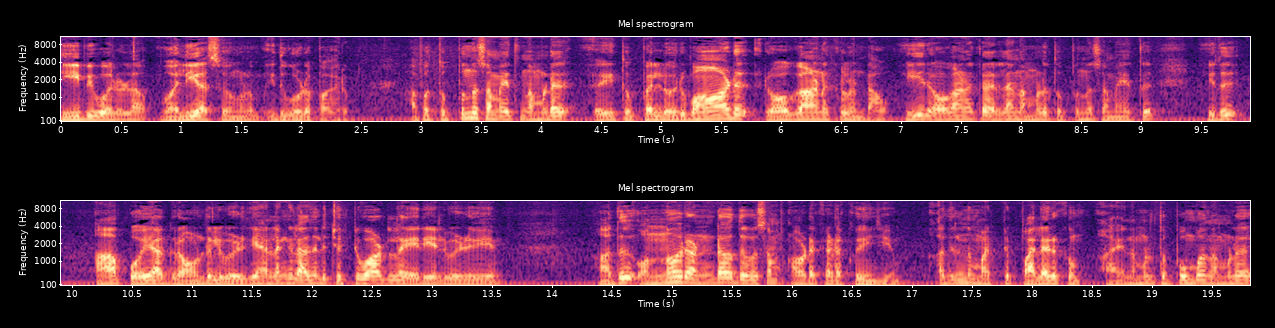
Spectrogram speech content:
ടി ബി പോലുള്ള വലിയ അസുഖങ്ങളും ഇതുകൂടെ പകരും. അപ്പോൾ തുപ്പുന്ന സമയത്ത് നമ്മുടെ ഈ തുപ്പലിൽ ഒരുപാട് രോഗാണുക്കൾ ഉണ്ടാവും. ഈ രോഗാണുക്കളെല്ലാം നമ്മൾ തുപ്പുന്ന സമയത്ത് ഇത് ആ പോയി ആ ഗ്രൗണ്ടിൽ വീഴുകയും അല്ലെങ്കിൽ അതിന്റെ ചുറ്റുപാടുള്ള ഏരിയയിൽ വീഴുകയും അത് ഒന്നോ രണ്ടോ ദിവസം അവിടെ കിടക്കുകയും ചെയ്യും. അതിൽ നിന്ന് മറ്റ് പലർക്കും അതായത് നമ്മൾ തുപ്പുമ്പോൾ നമ്മൾ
